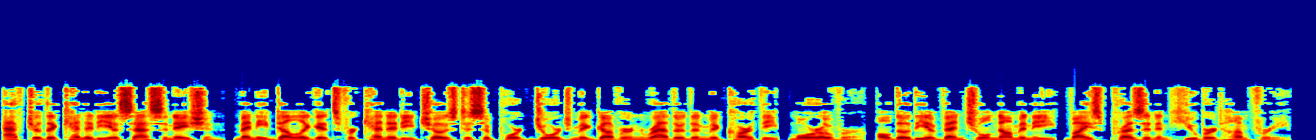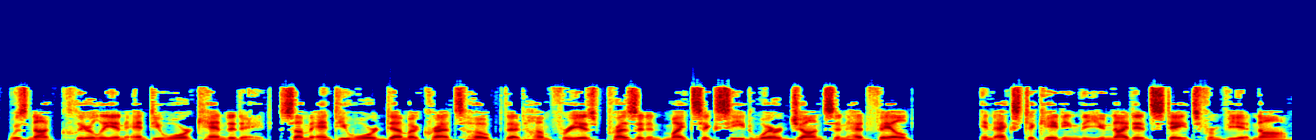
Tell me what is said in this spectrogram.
After the Kennedy assassination, many delegates for Kennedy chose to support George McGovern rather than McCarthy. Moreover, although the eventual nominee, Vice President Hubert Humphrey, was not clearly an anti-war candidate, some anti-war Democrats hoped that Humphrey as president might succeed where Johnson had failed in extricating the United States from Vietnam.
